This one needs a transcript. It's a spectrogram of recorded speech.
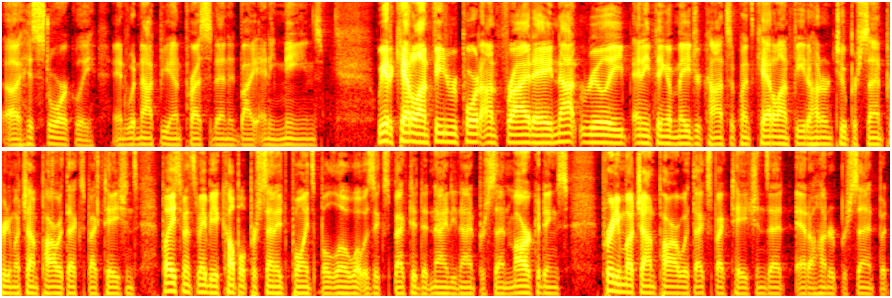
uh, historically and would not be unprecedented by any means. We had a cattle on feed report on Friday. Not really anything of major consequence. Cattle on feed 102%, pretty much on par with expectations. Placements maybe a couple percentage points below what was expected at 99%. Marketing's pretty much on par with expectations at, at 100%. But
